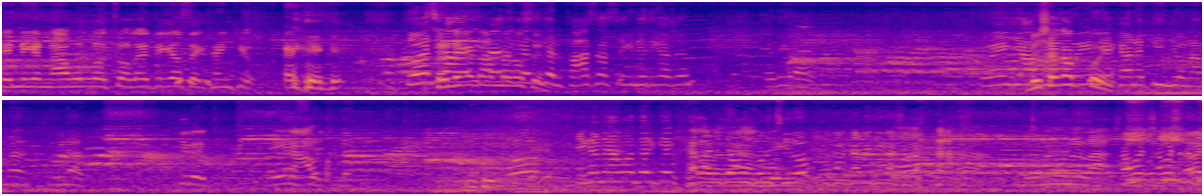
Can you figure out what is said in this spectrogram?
সিন্ডিকেট না বলল চলে ঠিক আছে? থ্যাংক ইউ তো এদিকে রান্না করছে। ফার্স্ট আর সেকেন্ড এদিকে আসেন। এদিকে তো এই বিশ্বকাপ কই? এখানে তিনজন আমরা উইনার কি রে এই এখানে আমাদেরকে খেলা দিতে অনেকজন ছিল সামনে এদিকে আসেন। সবার সবার সাথে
